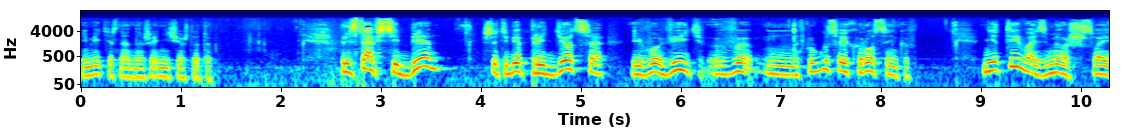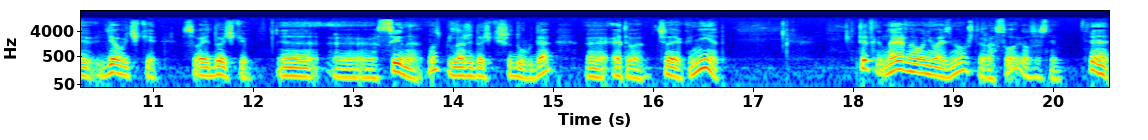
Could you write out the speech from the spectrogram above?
иметь тесные отношения, еще что-то. Представь себе, что тебе придется его видеть в, в кругу своих родственников. Не ты возьмешь своей девочке, своей дочке – э, э, сына, ну, предложить дочке шедух, да, э, этого человека. Нет. Ты, наверное, его не возьмешь, ты рассорился с ним.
